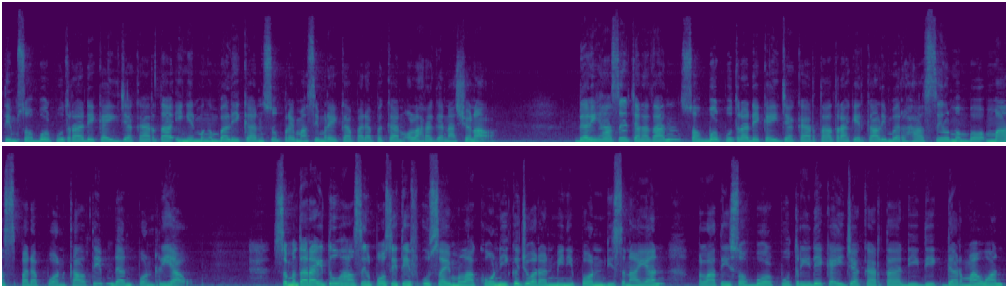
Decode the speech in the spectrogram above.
tim softball putra DKI Jakarta ingin mengembalikan supremasi mereka pada Pekan Olahraga Nasional. Dari hasil catatan, softball putra DKI Jakarta terakhir kali berhasil membawa emas pada PON Kaltim dan PON Riau. Sementara itu hasil positif usai melakoni kejuaraan mini pon di Senayan, pelatih softball putri DKI Jakarta Didik Darmawan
